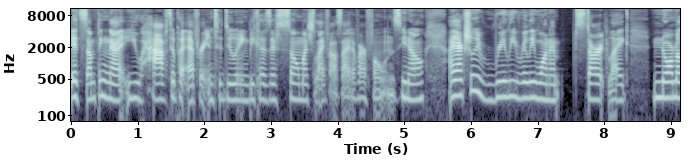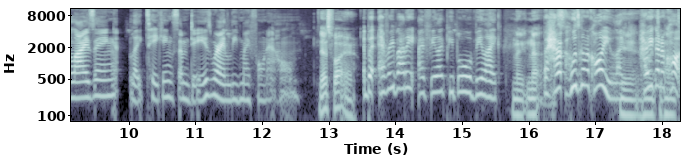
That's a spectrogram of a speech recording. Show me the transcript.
it's something that you have to put effort into doing because there's so much life outside of our phones, you know? I actually really, really want to start like normalizing, like taking some days where I leave my phone at home. That's fire. But everybody, I feel like people will be like, Like, not, but how, who's gonna call you? Like, Yeah, how are you gonna call?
